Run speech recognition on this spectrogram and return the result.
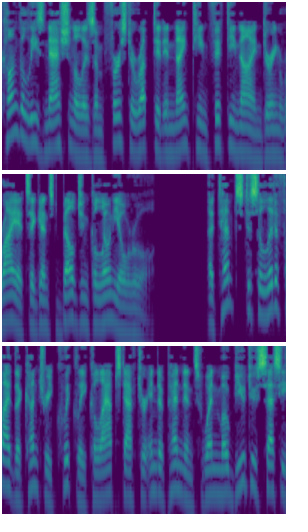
Congolese nationalism first erupted in 1959 during riots against Belgian colonial rule. Attempts to solidify the country quickly collapsed after independence when Mobutu Sese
